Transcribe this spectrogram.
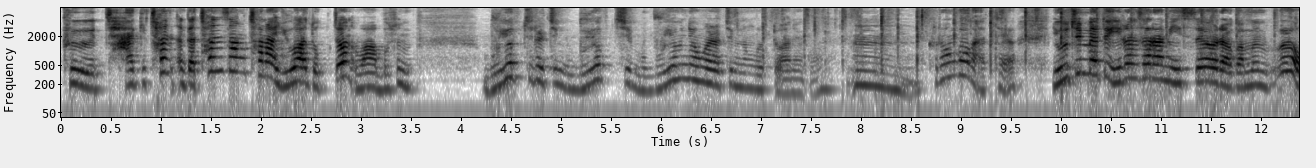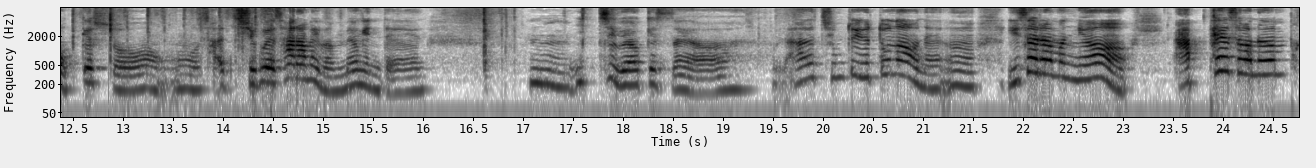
그 자기 천 그러니까 천상천하 유아독전 와 무슨 무협지를 찍 무협지 뭐 무협 영화를 찍는 것도 아니고. 음 그런 것 같아요. 요즘에도 이런 사람이 있어요 라고 하면 왜 없겠어? 어, 사, 지구에 사람이 몇 명인데. 음 있지 왜 없겠어요? 아 지금 또 이거 또 나오네. 어, 이 사람은요 앞에서는 막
